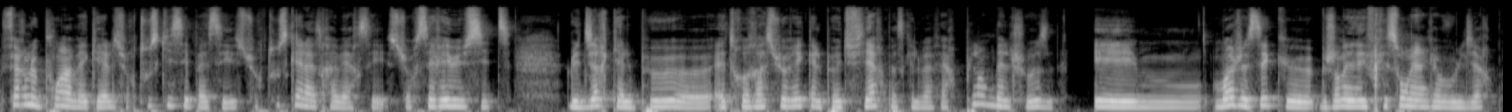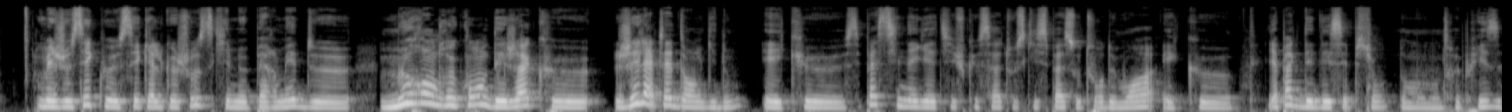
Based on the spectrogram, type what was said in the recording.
faire le point avec elle sur tout ce qui s'est passé, sur tout ce qu'elle a traversé, sur ses réussites, lui dire qu'elle peut euh, être rassurée, qu'elle peut être fière parce qu'elle va faire plein de belles choses. Et hum, moi je sais que j'en ai des frissons rien qu'à vous le dire. Mais je sais que c'est quelque chose qui me permet de me rendre compte déjà que j'ai la tête dans le guidon et que c'est pas si négatif que ça tout ce qui se passe autour de moi et que y a pas que des déceptions dans mon entreprise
